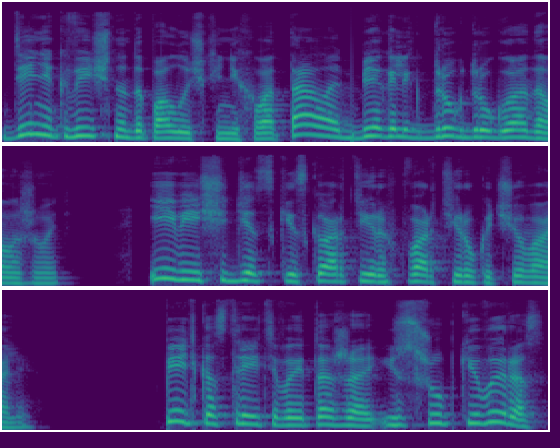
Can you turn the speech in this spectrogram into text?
Денег вечно до получки не хватало, бегали к друг другу одалживать. И вещи детские из квартиры в квартиру кочевали. Петька с третьего этажа из шубки вырос,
